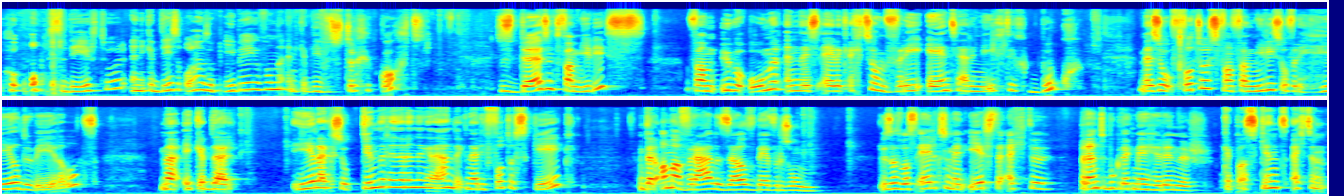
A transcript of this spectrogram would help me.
geobsedeerd door. En ik heb deze onlangs op eBay gevonden en ik heb die dus teruggekocht. Dus duizend families van Uwe Omer. En dat is eigenlijk echt zo'n vrij eind jaren 90 boek. Met zo foto's van families over heel de wereld. Maar ik heb daar heel erg zo kinderherinneringen aan, dat ik naar die foto's keek en daar allemaal verhalen zelf bij verzon. Dus dat was eigenlijk zo mijn eerste echte prentenboek dat ik mij herinner. Ik heb als kind echt een,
